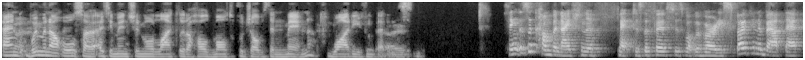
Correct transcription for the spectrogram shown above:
And women are also, as you mentioned, more likely to hold multiple jobs than men. Why do you think that is? I think there's a combination of factors. The first is what we've already spoken about that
